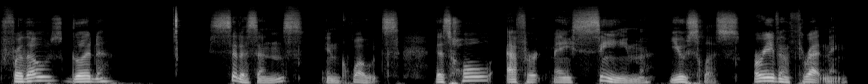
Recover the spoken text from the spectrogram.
for those good citizens, in quotes, this whole effort may seem useless or even threatening,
